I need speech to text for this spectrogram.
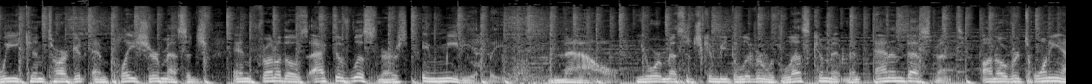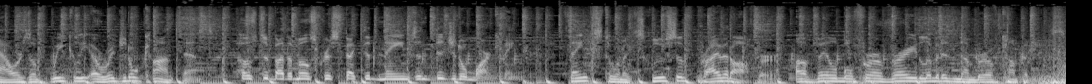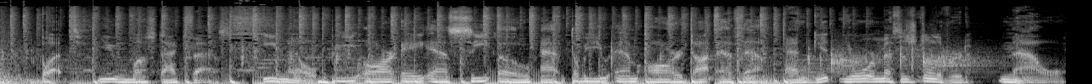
We can target and place your message in front of those active listeners immediately. Now, your message can be delivered with less commitment and investment on over 20 hours of weekly original content hosted by the most respected names in digital marketing thanks to an exclusive private offer available for a very limited number of companies. But you must act fast. Email brasco at wmr.fm and get your message delivered now.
